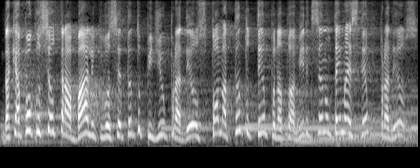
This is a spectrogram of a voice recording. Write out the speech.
Daqui a pouco o seu trabalho que você tanto pediu para Deus toma tanto tempo na tua vida que você não tem mais tempo para Deus.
